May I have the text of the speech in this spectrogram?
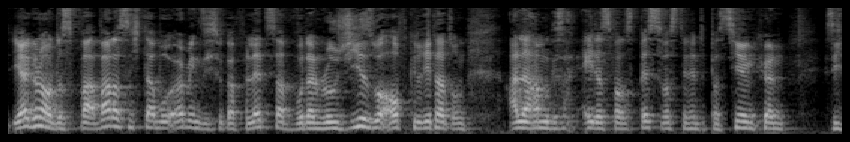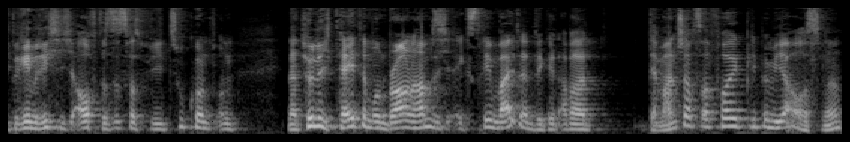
ja genau, das war, war das nicht da, wo Irving sich sogar verletzt hat, wo dann Rogier so aufgedreht hat und alle haben gesagt, ey, das war das Beste, was denen hätte passieren können. Sie drehen richtig auf, das ist was für die Zukunft und natürlich Tatum und Brown haben sich extrem weiterentwickelt, aber der Mannschaftserfolg blieb irgendwie aus, ne?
